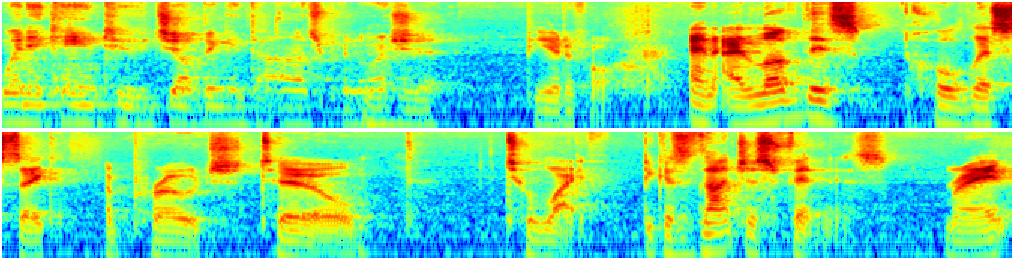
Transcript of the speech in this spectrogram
when it came to jumping into entrepreneurship. Mm-hmm. Beautiful. And I love this holistic approach to to life because it's not just fitness, right?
